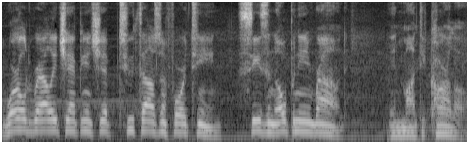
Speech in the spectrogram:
World Rally Championship 2014 season opening round in Monte Carlo.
